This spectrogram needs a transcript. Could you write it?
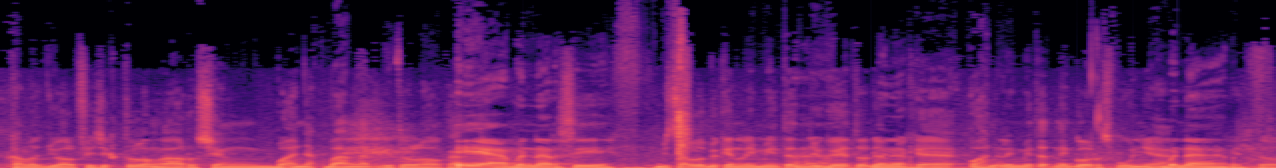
kalau jual fisik tuh lo nggak harus yang banyak banget gitu loh kan. iya benar sih Bisa lo bikin limited juga itu udah Bener. kayak wah ini limited nih gue harus punya. Bener. Gitu.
